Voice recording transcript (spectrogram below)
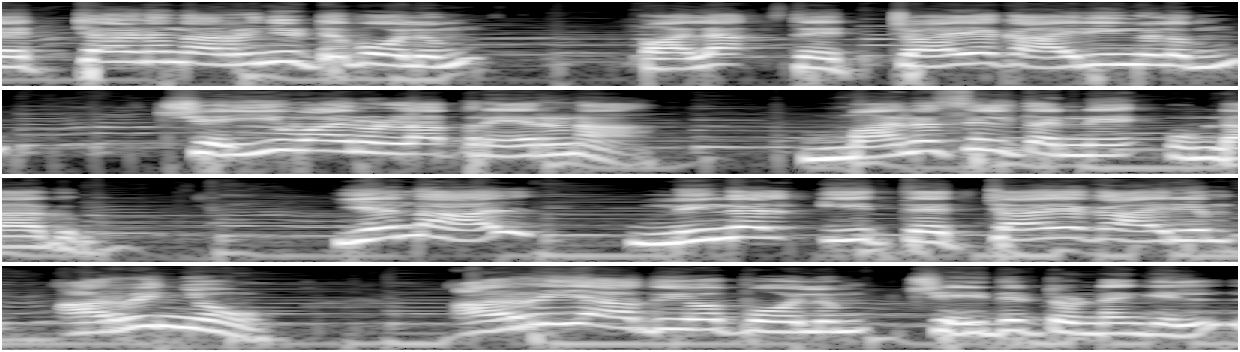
തെറ്റാണെന്ന് അറിഞ്ഞിട്ട് പോലും പല തെറ്റായ കാര്യങ്ങളും ചെയ്യുവാനുള്ള പ്രേരണ മനസ്സിൽ തന്നെ ഉണ്ടാകും. എന്നാൽ നിങ്ങൾ ഈ തെറ്റായ കാര്യം അറിഞ്ഞോ അറിയാതെയോ പോലും ചെയ്തിട്ടുണ്ടെങ്കിൽ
